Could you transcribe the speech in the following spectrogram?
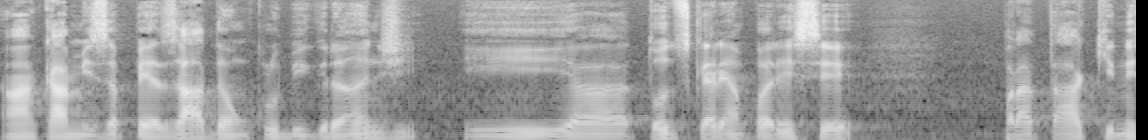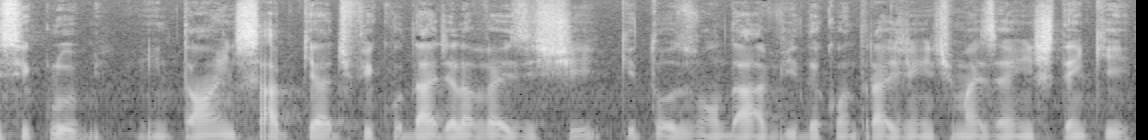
é uma camisa pesada, é um clube grande e uh, todos querem aparecer para estar tá aqui nesse clube. Então a gente sabe que a dificuldade ela vai existir, que todos vão dar a vida contra a gente, mas a gente tem que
